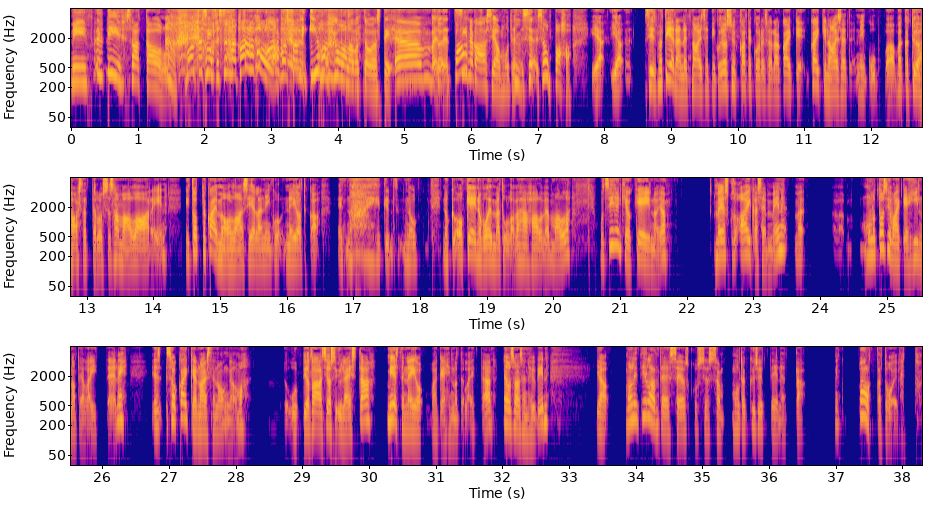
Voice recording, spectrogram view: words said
niin, niin saattaa olla. Ah, mutta siis saattaa olla. arvostan ihan jumalavattomasti. Palkka-asia on muuten, se, se on paha. Ja, ja siis mä tiedän, että naiset, niin kun jos nyt kategorisoidaan kaikki, kaikki naiset niin kuin vaikka työhaastatteluissa samaan laariin, niin totta kai me ollaan siellä niin kuin ne, jotka, että no, no, no okei, no voin mä tulla vähän halvemmalla. Mutta siihenkin on keinoja. Mä joskus aikaisemmin, mä, mun on tosi vaikea hinnoitella itteeni. Ja se on kaikkien naisten ongelma jota taas jos yleistää, miesten ei ole vaikea hinnoitella itseään. Ne osaa sen hyvin. Ja mä olin tilanteessa joskus, jossa multa kysyttiin, että niin palkkatoivetta.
